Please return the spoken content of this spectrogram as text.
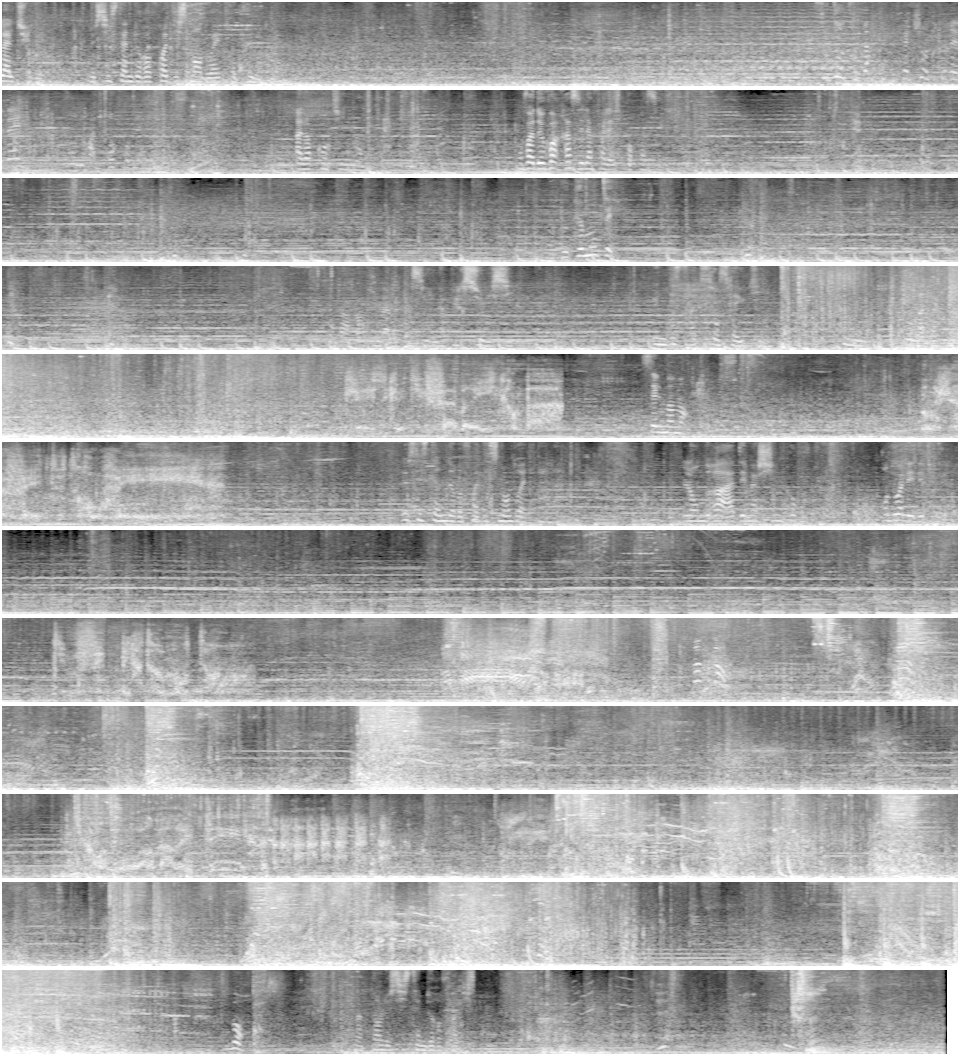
Voilà le tuyau. Le système de refroidissement doit être plus long. Si d'autres parties de cette chose se réveillent, on aura de gros problèmes. Alors continuons. On va devoir raser la falaise pour passer. On peut que monter. Des machines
